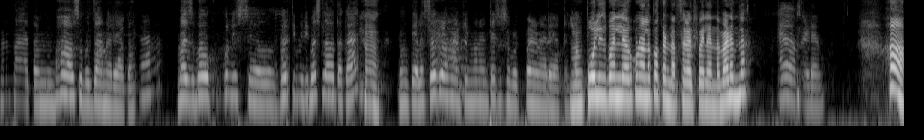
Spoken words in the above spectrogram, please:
मॅडम आता मी भावासोबत जाणार आहे आता. माझा भाऊ पोलीस अं, भरतीमध्ये बसला होता का? हं. मग त्याला सगळं माहिती म्हणून त्याच्यासोबत पळणार आहे आता. मग पोलीस बनल्यावर कोणाला पकडणार सगळ्यात पहिल्यांदा? मॅडमला? हा मॅडम. हा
